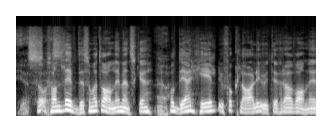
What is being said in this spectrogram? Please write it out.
Yes, så, så, han levde som et vanlig menneske. Ja. Og det er helt uforklarlig ut ifra vanlig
